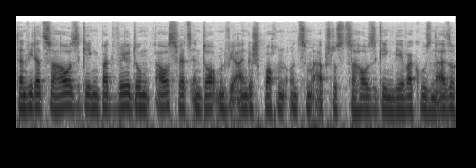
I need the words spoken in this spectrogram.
dann wieder zu Hause gegen Bad Wildung, auswärts in Dortmund, wie angesprochen, und zum Abschluss zu Hause gegen Leverkusen. Also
